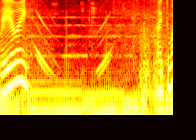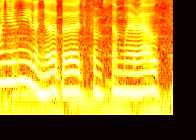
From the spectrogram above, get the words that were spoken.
Really? Like, when you need another bird from somewhere else?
